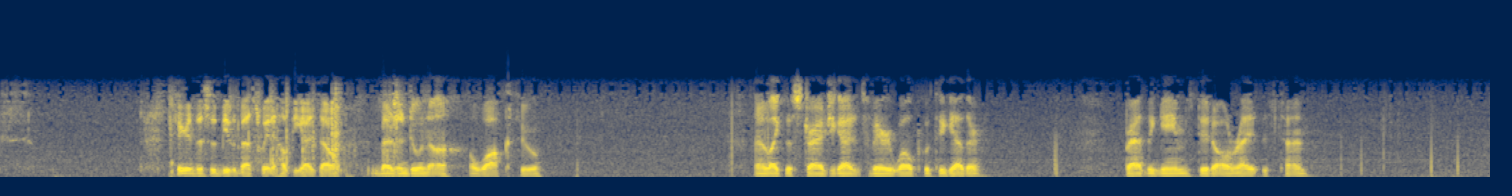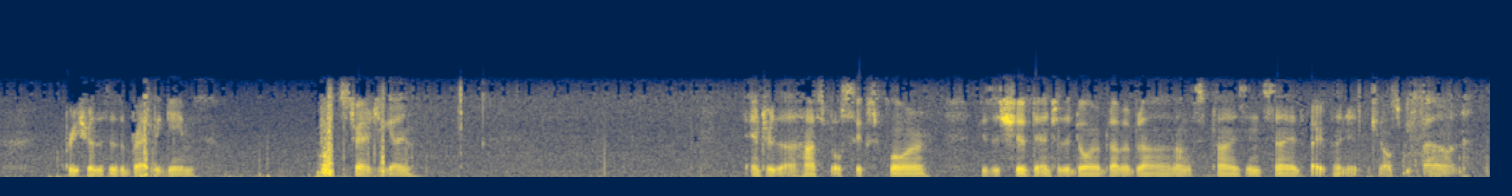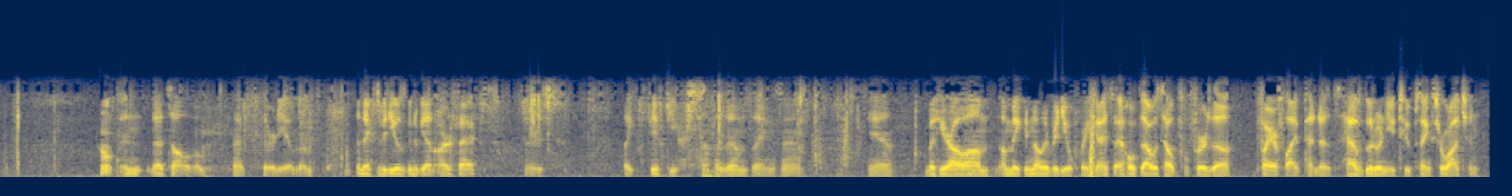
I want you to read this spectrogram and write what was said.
Figured this would be the best way to help you guys out, better than doing a, a walkthrough. I like the strategy guide, it's very well put together. BradyGames did alright this time. Pretty sure this is a BradyGames strategy guide. Enter the hospital sixth floor. Use a shiv to enter the door, blah blah blah. Along with supplies inside, The fire cleaner can also be found. Oh, and that's all of them. That's 30 of them. The next video is going to be on artifacts. There's like 50 or some of them things. Yeah. But here, I'll um, I'll make another video for you guys. I hope that was helpful for the Firefly pendants. Have a good one, YouTube. Thanks for watching.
